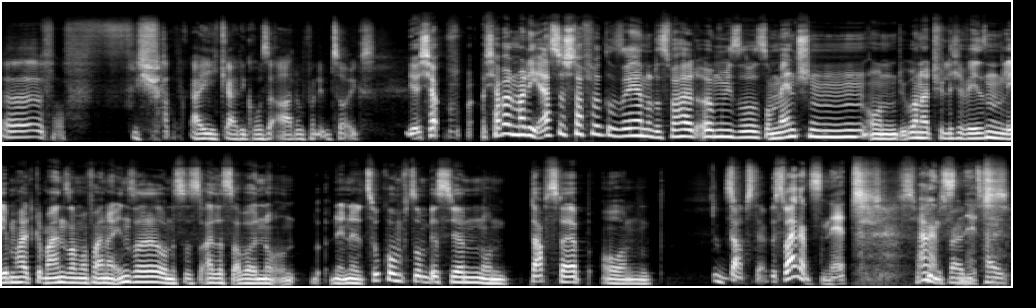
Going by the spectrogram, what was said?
Äh, ich habe eigentlich keine große Ahnung von dem Zeugs. Ja, ich habe ich hab halt mal die erste Staffel gesehen und es war halt irgendwie so, so Menschen und übernatürliche Wesen leben halt gemeinsam auf einer Insel und es ist alles aber in, in der Zukunft so ein bisschen und Dubstep und Dubstep. es war ganz nett. Es war ganz war nett. Zeit,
